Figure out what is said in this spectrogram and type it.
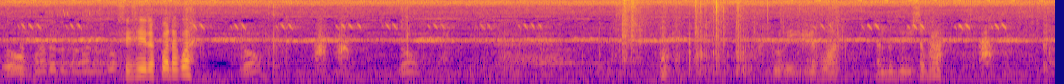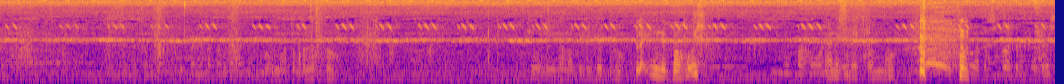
Yo, Sige, sige, dakpa, dakpa. yo. Yo. Bro, ilan bro ha? Nandun yung isa bro. Hindi mo tabalan bro. Yuli lang kabilidad bro. Lainag ba huy? Ano si Rekwan bro? Atras bro, atras, atras.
